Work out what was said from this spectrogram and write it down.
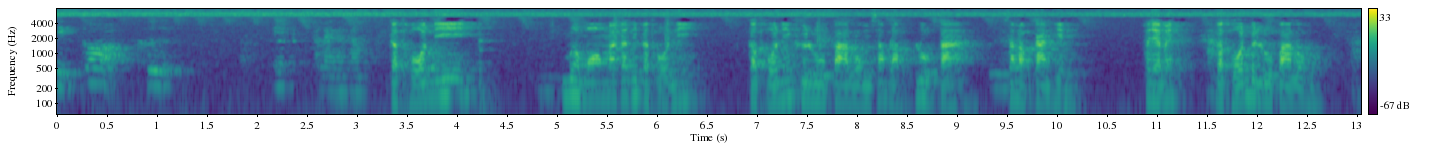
จิตก็คือเอ๊ะอะไรนะคะกระโถนนี้ เมื่อมองมาก็ที่กระโถนนี้ กระโถนนี้คือรูปารมณ์สำหรับรูปตาสำหรับการเห็นเข้าใจไหมค่ะกระโถนเป็นรูปารมณ์ค่ะ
